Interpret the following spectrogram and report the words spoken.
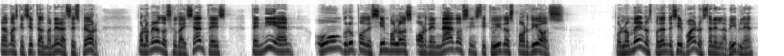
nada más que en ciertas maneras es peor. Por lo menos los judaizantes tenían un grupo de símbolos ordenados e instituidos por Dios. Por lo menos podían decir, bueno, están en la Biblia,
